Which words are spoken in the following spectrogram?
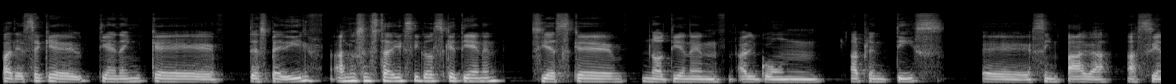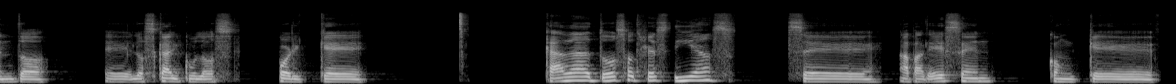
parece que tienen que despedir a los estadísticos que tienen si es que no tienen algún aprendiz eh, sin paga haciendo eh, los cálculos porque cada dos o tres días se aparecen con que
